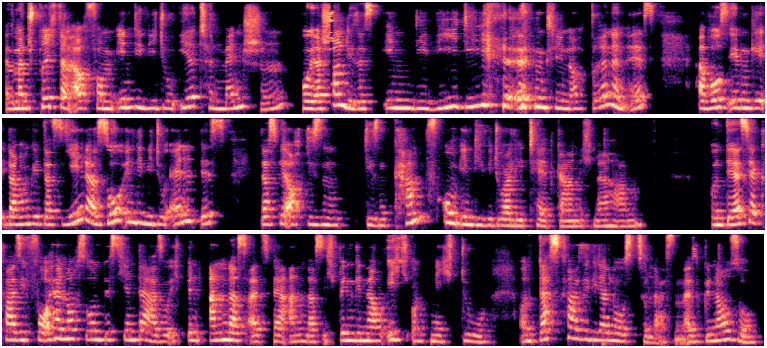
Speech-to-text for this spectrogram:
Also man spricht dann auch vom individuierten Menschen, wo ja schon dieses Individi irgendwie noch drinnen ist, aber wo es eben geht, darum geht, dass jeder so individuell ist, dass wir auch diesen, diesen Kampf um Individualität gar nicht mehr haben. Und der ist ja quasi vorher noch so ein bisschen da. So, ich bin anders als wer anders. Ich bin genau ich und nicht du. Und das quasi wieder loszulassen. Also genau so.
